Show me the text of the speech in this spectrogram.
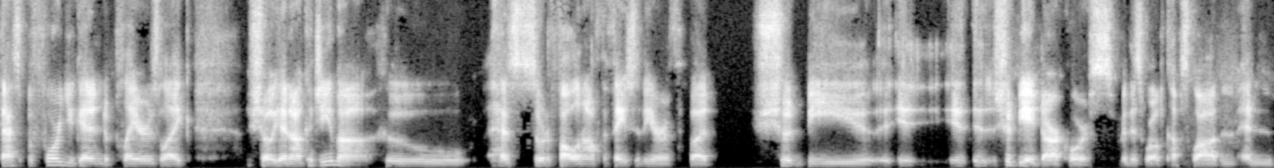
that's before you get into players like Shoya Nakajima, who has sort of fallen off the face of the earth, but should be it, it, it should be a dark horse for this World Cup squad, and, and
